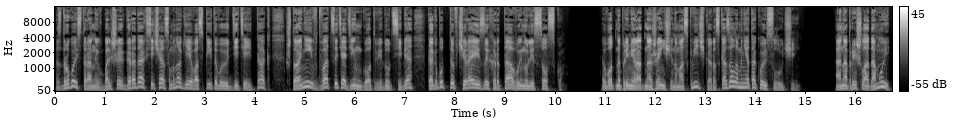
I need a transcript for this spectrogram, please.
С другой стороны, в больших городах сейчас многие воспитывают детей так, что они в 21 год ведут себя, как будто вчера из их рта вынули соску. Вот, например, одна женщина-москвичка рассказала мне такой случай. Она пришла домой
